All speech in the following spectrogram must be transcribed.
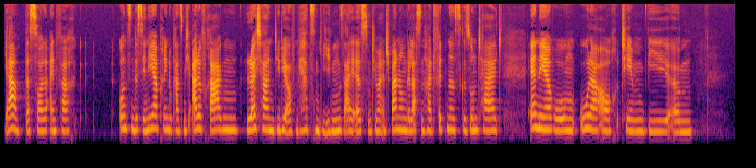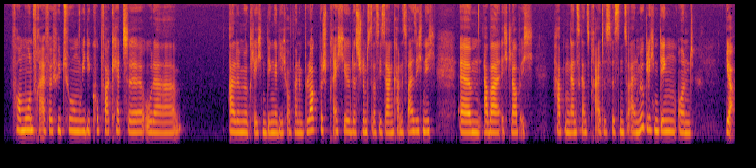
ja, das soll einfach uns ein bisschen näher bringen. Du kannst mich alle Fragen löchern, die dir auf dem Herzen liegen, sei es zum Thema Entspannung, Gelassenheit, Fitness, Gesundheit, Ernährung oder auch Themen wie ähm, hormonfreie Verhütung wie die Kupferkette oder alle möglichen Dinge, die ich auf meinem Blog bespreche. Das Schlimmste, was ich sagen kann, das weiß ich nicht. Ähm, aber ich glaube, ich habe ein ganz, ganz breites Wissen zu allen möglichen Dingen. Und ja,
